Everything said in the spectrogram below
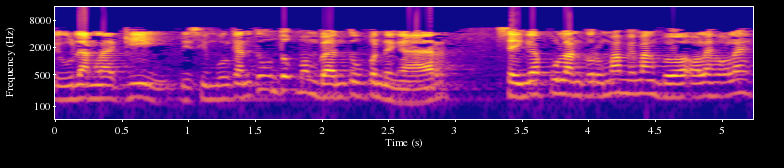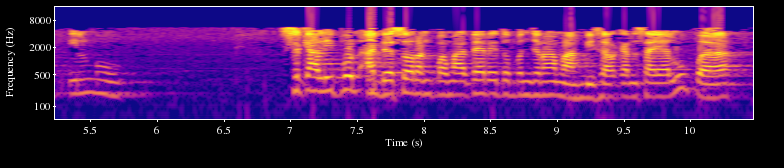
diulang lagi, disimpulkan itu untuk membantu pendengar sehingga pulang ke rumah memang bawa oleh-oleh ilmu. Sekalipun ada seorang pemateri itu penceramah, misalkan saya lupa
